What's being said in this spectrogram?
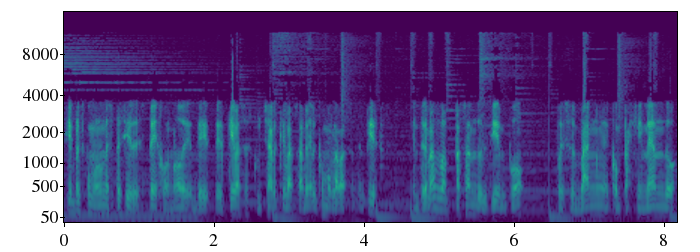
siempre es como una especie de espejo no de, de, de qué vas a escuchar qué vas a ver cómo la vas a sentir. Entre más va pasando el tiempo pues van compaginando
